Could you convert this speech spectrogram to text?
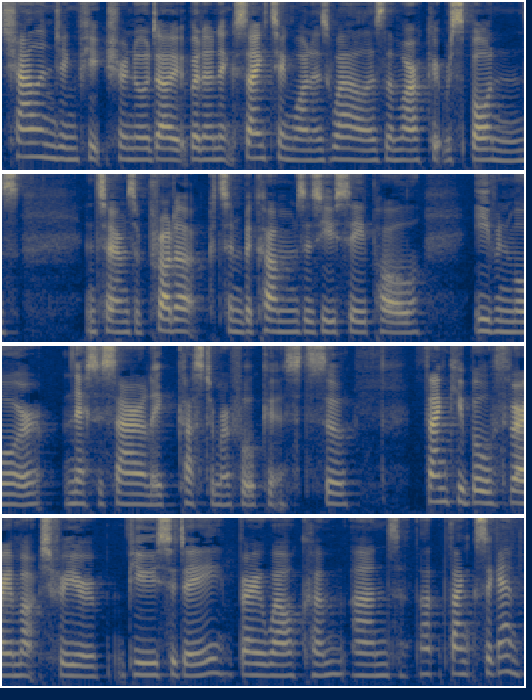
Challenging future, no doubt, but an exciting one as well as the market responds in terms of product and becomes, as you say, Paul, even more necessarily customer focused. So, thank you both very much for your views today. Very welcome, and th- thanks again.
